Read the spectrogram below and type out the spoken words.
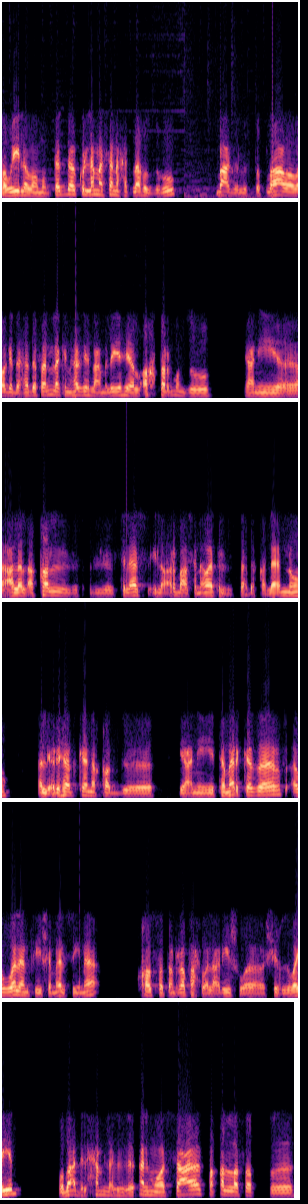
طويلة وممتدة كلما سنحت له الظروف بعد الاستطلاع ووجد هدفا لكن هذه العملية هي الأخطر منذ يعني آه، على الأقل الثلاث إلى أربع سنوات السابقة لأنه الإرهاب كان قد آه، يعني تمركز اولا في شمال سيناء خاصة رفح والعريش والشيخ زويد. وبعد الحملة الموسعة تقلصت آه،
